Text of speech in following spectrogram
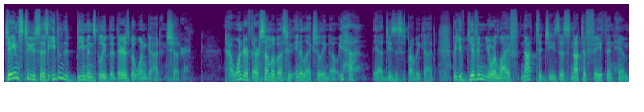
James 2 says, even the demons believe that there is but one God and shudder. And I wonder if there are some of us who intellectually know, yeah, yeah, Jesus is probably God. But you've given your life not to Jesus, not to faith in Him.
